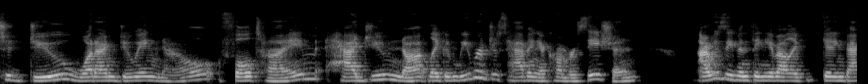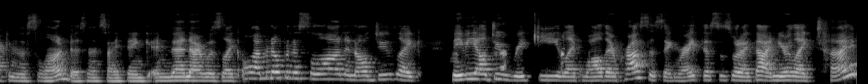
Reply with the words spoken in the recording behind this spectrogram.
to do what i'm doing now full time had you not like and we were just having a conversation i was even thinking about like getting back into the salon business i think and then i was like oh i'm gonna open a salon and i'll do like maybe i'll do reiki like while they're processing right? This is what i thought and you're like time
